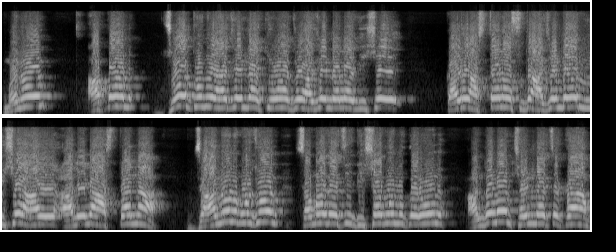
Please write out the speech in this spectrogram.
म्हणून आपण जो तुम्ही अजेंडा किंवा जो अजेंडाला विषय काही असताना सुद्धा अजेंड्यावर विषय आलेला असताना जाणून बुजून समाजाची दिशाभूल करून आंदोलन छेडण्याचं काम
